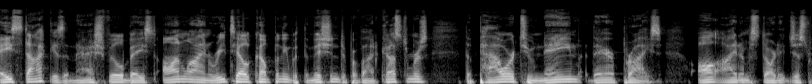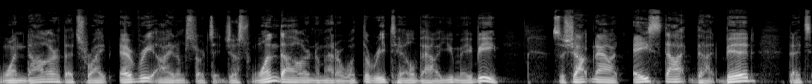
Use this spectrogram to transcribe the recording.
A Stock is a Nashville based online retail company with the mission to provide customers the power to name their price. All items start at just $1. That's right, every item starts at just $1, no matter what the retail value may be. So shop now at astock.bid. That's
